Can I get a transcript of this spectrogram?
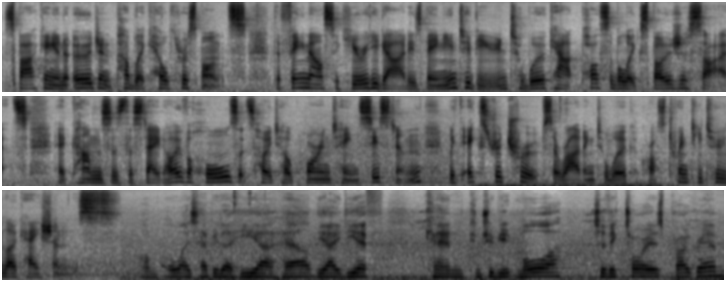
sparking an urgent public health response. The female security guard is being interviewed to work out possible exposure sites. It comes as the state overhauls its hotel quarantine system, with extra troops arriving to work across 22 locations. I'm always happy to hear how the ADF can contribute more to Victoria's program.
